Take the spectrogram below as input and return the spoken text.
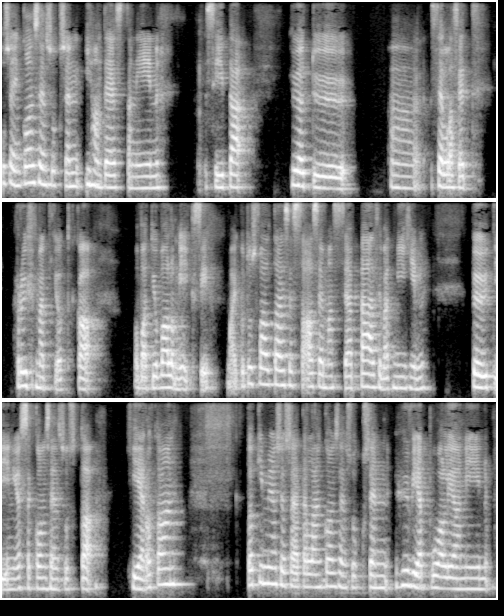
Usein konsensuksen ihanteesta niin siitä hyötyy sellaiset ryhmät, jotka ovat jo valmiiksi vaikutusvaltaisessa asemassa ja pääsevät niihin pöytiin, jossa konsensusta hierotaan. Toki myös jos ajatellaan konsensuksen hyviä puolia, niin,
